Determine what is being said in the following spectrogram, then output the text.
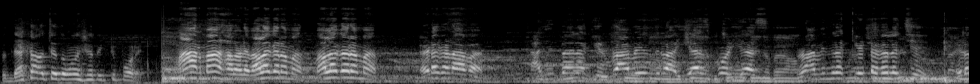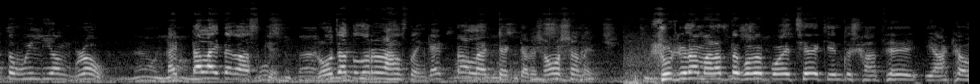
তো দেখা হচ্ছে তোমাদের সাথে একটু পরে। মার মার, হালারে, ভালো করে মার, ভালো করে মার। এটা কাটা আবার? ভাই নাকি Rabindra yes bro yes Rabindra কেটে ফেলেছে। এটা তো উইল ইয়ং ব্রো কাইটটা লাইতে আজকে। রোজা তো ধরে রাহস নাই। কাইটটা লাইতে একটা সমস্যা নাই। সূর্যটা মারাত্মকভাবে পড়েছে, কিন্তু সাথে ইয়াটাও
